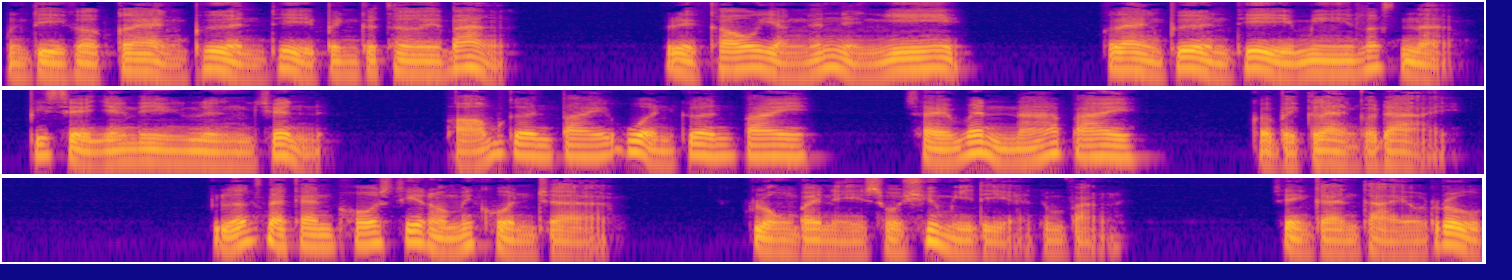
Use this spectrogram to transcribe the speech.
บางทีก็แกล้งเพื่อนที่เป็นกระเทยบ้าง เรียกเขาอย่างนั้นอย่างนี้ แกล้งเพื่อนที่มีลักษณะพิเศษอย่างใดอย่างหนึ่ง เช่น ผอมเกินไปอ้วนเกินไป ใส่แว่นหนาไป ก็ไปแกล้งก็ได้ หรือลักษณะการโพสต์ที่เราไม่ควรจะลงไปในโซเชียลมีเดียทุกฝังเช่นการถ่ายรูป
